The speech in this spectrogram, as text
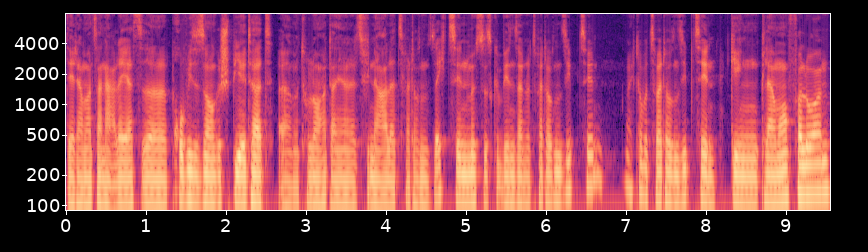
der damals seine allererste Profisaison gespielt hat. Ähm, Toulon hat dann ja das Finale 2016, müsste es gewesen sein, oder 2017? Ich glaube 2017 gegen Clermont verloren.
